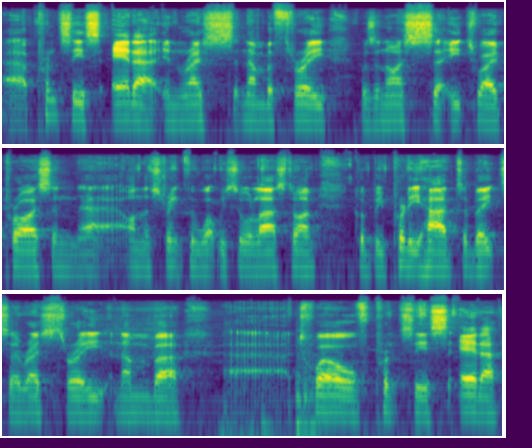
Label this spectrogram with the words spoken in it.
Uh, Princess Ada in race number three was a nice uh, each way price, and uh, on the strength of what we saw last time, could be pretty hard to beat. So, race three, number uh, 12, Princess Ada.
